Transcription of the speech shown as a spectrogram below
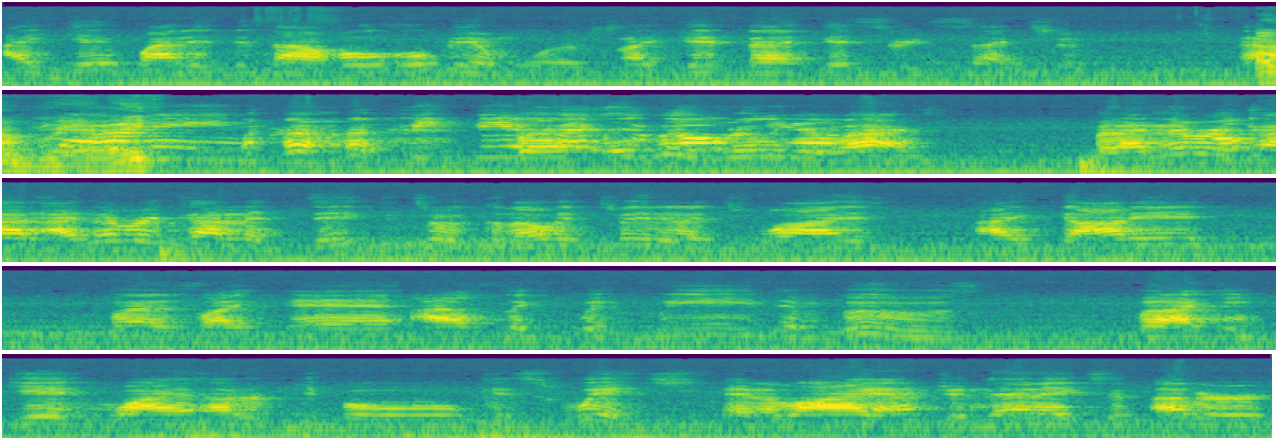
I get why they did that whole opium wars. I get that history section. Oh, Now, Yeah, I Really? mean, the, the but effects it of was really relaxed. But I never got, I never got addicted to it because I only tried it like twice. I got it, but it's like, eh, I'll stick with weed and booze. But I can get why other people can switch and a lot Yeah. of genetics and other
